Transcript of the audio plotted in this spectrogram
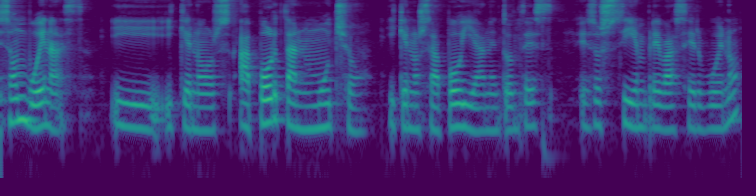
son buenas y, que nos aportan mucho y que nos apoyan. Entonces, eso siempre va a ser bueno.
